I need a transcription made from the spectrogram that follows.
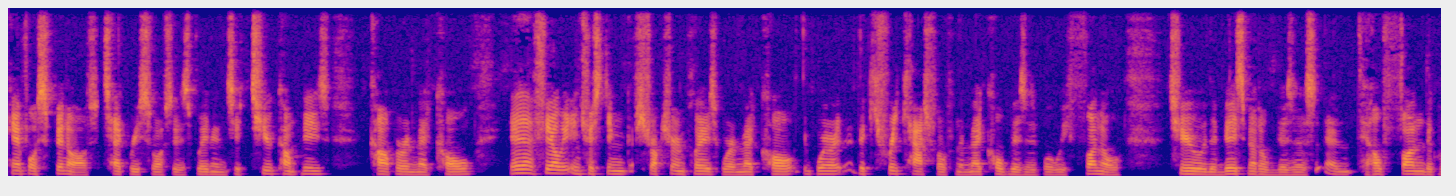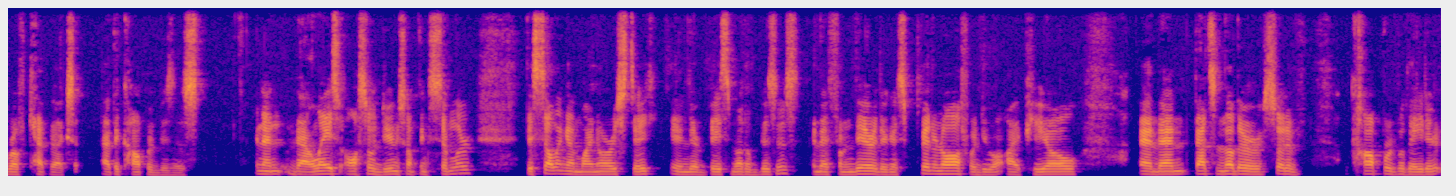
handful of spin-offs, Teck Resources split into two companies, Copper and met coal. They had a fairly interesting structure in place where met coal, where the free cash flow from the met coal business will be funneled to the base metal business and to help fund the growth capex at the copper business. And then Vale is also doing something similar. They're selling a minority stake in their base metal business, and then from there they're going to spin it off or do an IPO, and then that's another sort of copper related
